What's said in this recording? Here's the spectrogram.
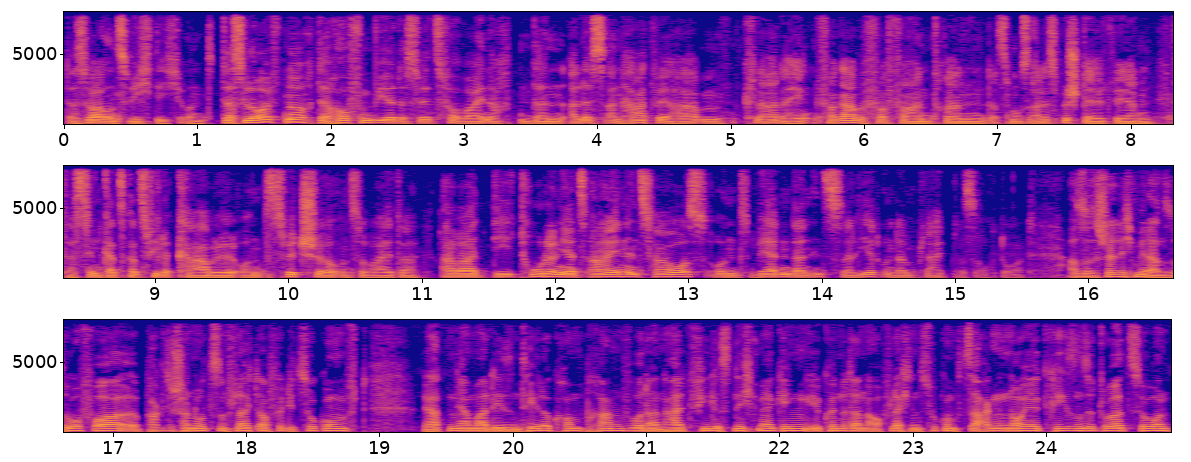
Das war uns wichtig und das läuft noch. Da hoffen wir, dass wir jetzt vor Weihnachten dann alles an Hardware haben. Klar, da hängt ein Vergabeverfahren dran, das muss alles bestellt werden. Das sind ganz, ganz viele Kabel und Switche und so weiter. Aber die trudeln jetzt ein ins Haus und werden dann installiert und dann bleibt das auch dort. Also das stelle ich mir dann so vor, äh, praktischer Nutzen vielleicht auch für die Zukunft. Wir hatten ja mal diesen Telekom-Brand, wo dann halt vieles nicht mehr ging. Ihr könntet dann auch vielleicht in Zukunft sagen, sagen, neue Krisensituation,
